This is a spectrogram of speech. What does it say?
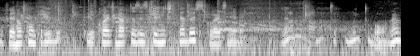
O ferrão comprido e o corte rápido às vezes permite até dois cortes nele. Né? Muito, muito bom, né?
